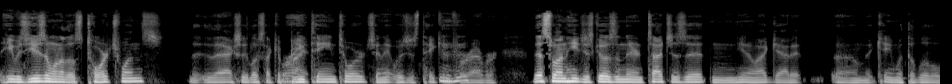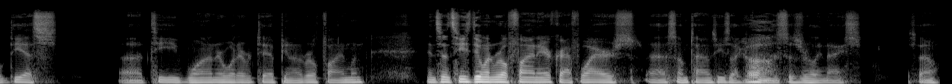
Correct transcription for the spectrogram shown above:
he was using one of those torch ones that, that actually looks like a Right. butane torch and it was just taking Mhm. forever this one he just goes in there and touches it and you know i got it um it came with the little ds uh, t1 or whatever tip you know the real fine one and since he's doing real fine aircraft wires uh, sometimes he's like oh this is really nice so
